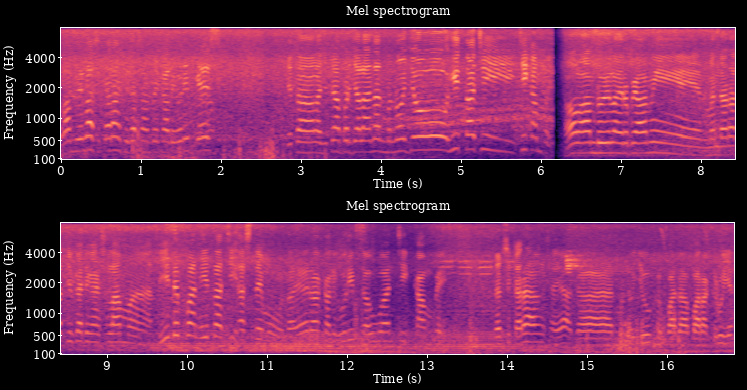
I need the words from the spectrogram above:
Alhamdulillah sekarang sudah sampai Kalihurip, guys. Kita lanjutkan perjalanan menuju Hitachi Cikampek. Alhamdulillahirrahmanirrahim mendarat juga dengan selamat di depan Hitachi Astemo daerah Kalihurip Dawan Cikampek. Dan sekarang saya akan menuju kepada para kru ya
